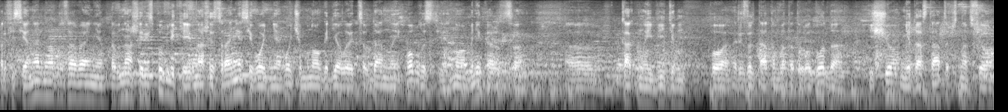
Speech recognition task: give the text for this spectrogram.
профессионального образования. В нашей республике и в нашей стране сегодня очень много делается в данной области, но мне кажется, э, как мы видим по результатам вот этого года, еще недостаточно все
